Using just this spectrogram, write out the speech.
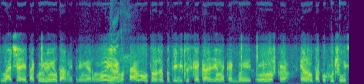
на чае такой элементарный пример. Ну да. и в остальном тоже потребительская корзина как бы немножко, скажем так, ухудшилась.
